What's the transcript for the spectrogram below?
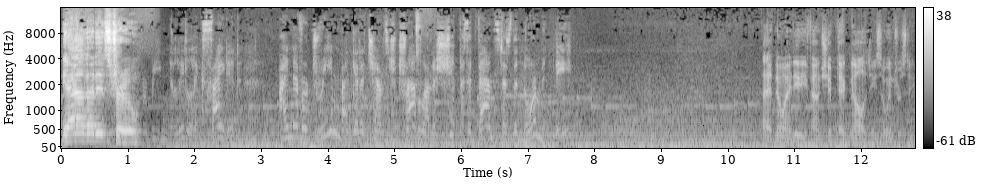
Yeah, that is true. For being a little excited. I never dreamed I'd get a chance to travel on a ship as advanced as the Normandy. I had no idea you found ship technology so interesting.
